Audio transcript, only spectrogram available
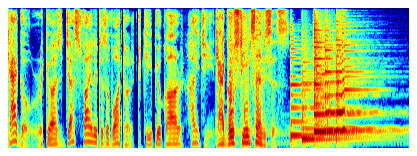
Kago requires just 5 liters of water to keep your car hygiene. Kago Steam Services.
